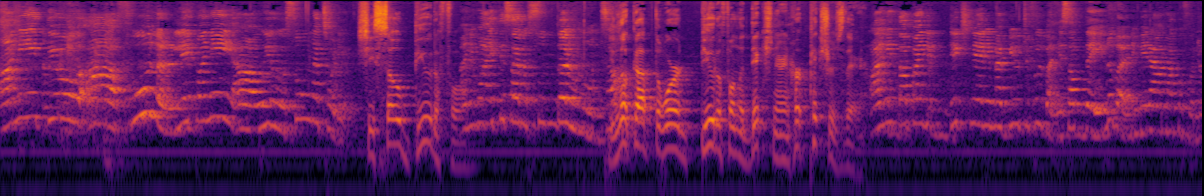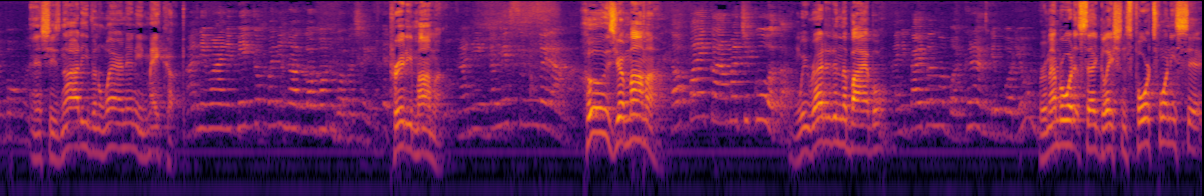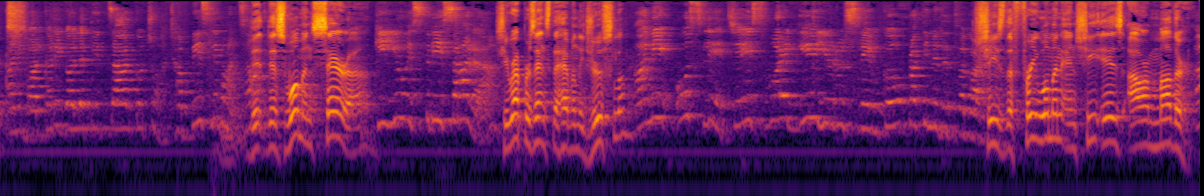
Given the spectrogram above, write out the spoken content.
She's so beautiful. You look up the word beautiful in the dictionary, and her picture's there. And she's not even wearing any makeup. Pretty mama. Who's your mama? We read it in the Bible. Remember what it said, Galatians 4.26. This woman, Sarah, she represents the heavenly Jerusalem. She's the free woman and she is our mother.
